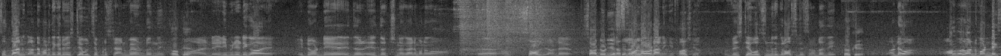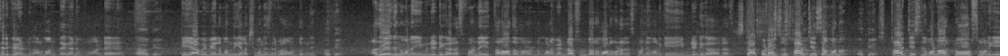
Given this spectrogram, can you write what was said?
సో దానికి అంటే మన దగ్గర వెజిటేబుల్స్ ఎప్పుడు స్టాండ్ బై ఉంటుంది. అండ్ ఇమీడియట్గా ఎటువంటి ఏది వచ్చినా కానీ మనం సాల్వ్ అంటే సార్ట్ అవుట్ చేస్తే రెస్పాండ్ అవ్వడానికి ఫస్ట్ వెజిటేబుల్స్ ఉంటుంది గ్రాసరీస్ ఉంటుంది. అంటే ఆల్మోస్ట్ అంటే వన్ డేకి సరిపోయి ఉంటుంది. ఆల్మోస్ట్ అంతేగాని అంటే యాభై వేల మందికి లక్ష మందికి సరిపోయి ఉంటుంది. ఓకే. అదే విధంగా మనం ఇమీడియట్గా రెస్పాండ్ అయ్యి తర్వాత మన మన వెండర్స్ ఉంటారు వాళ్ళు కూడా రెస్పాండ్ అయ్యి మనకి ఇమీడియట్గా Stock కూడా ఫస్ట్ స్టార్ట్ చేసాం మనం. ఓకే స్టార్ట్ చేసిన వన్ అవర్ టూ అవర్స్లో మనకి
